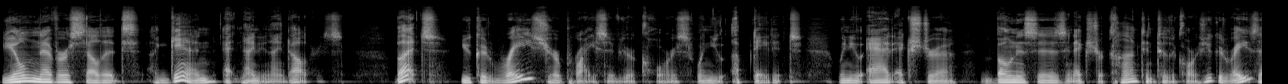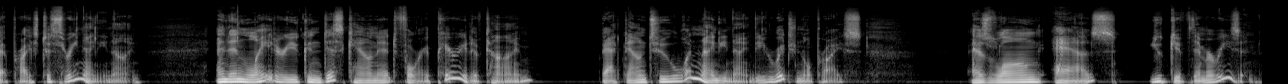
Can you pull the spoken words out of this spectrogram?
you'll never sell it again at $99. But you could raise your price of your course when you update it, when you add extra bonuses and extra content to the course, you could raise that price to $3.99. And then later you can discount it for a period of time back down to $1.99, the original price, as long as you give them a reason.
